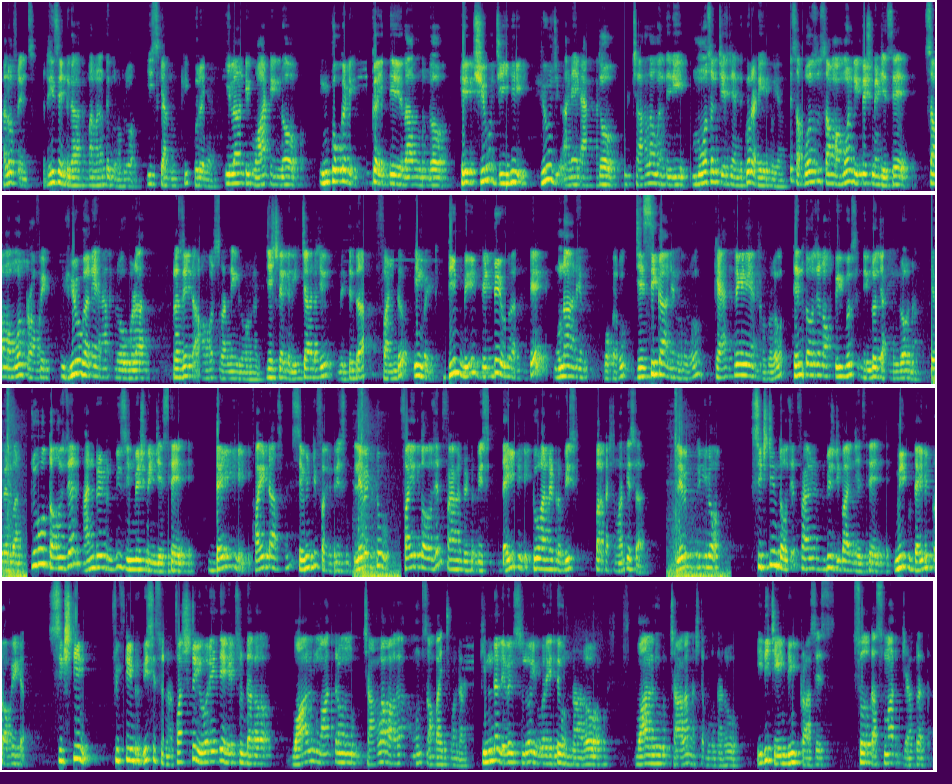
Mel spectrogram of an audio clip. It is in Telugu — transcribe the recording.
హలో ఫ్రెండ్స్ రీసెంట్గా మన అనంతపురంలో ఈ స్కామ్కి గురయ్యారు. ఇలాంటి వాటిల్లో ఇంకొకటి ఇంకా అయితే ఎలా ఉందో హెచ్యుజిఈ హ్యూజ్ అనే యాప్తో చాలా మందిని మోసం చేసేందుకు రెడీ అయిపోయారు సపోజ్ సమ్ అమౌంట్ ఇన్వెస్ట్మెంట్ చేస్తే సమ్ అమౌంట్ ప్రాఫిట్ హ్యూగ్ అనే యాప్లో కూడా ప్రజెంట్ ఆఫర్స్ రన్నింగ్లో ఉన్నాయి just like recharge withdraw fund invite దీని మెయిన్ హెడ్ ఎవరు అంటే ఉనా అనే ఒకరు జెస్సికా అనే ఒకరు క్యాథరిన్ అనే ఒకరు టెన్ థౌసండ్ ఆఫ్ పీపుల్స్ దీంట్లో జాయిన్లో ఉన్నారు. One two thousand hundred rupees investment చేస్తే daily five task seventy five rupees eleven two five thousand five hundred rupees daily two hundred rupees per కస్టమర్కి ఇస్తారు. లెవెన్ త్రీలో sixteen thousand five hundred rupees deposit చేస్తే మీకు daily profit sixteen fifteen rupees ఇస్తున్నారు ఫస్ట్ ఎవరైతే హెడ్స్ ఉంటారో వాళ్ళు మాత్రం చాలా బాగా అమౌంట్ సంపాదించుకుంటారు. కింద లెవెల్స్లో ఎవరైతే ఉన్నారో వాళ్ళు చాలా నష్టపోతారు. ఇది చేంజింగ్ ప్రాసెస్ సో తస్మాత్ జాగ్రత్త.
